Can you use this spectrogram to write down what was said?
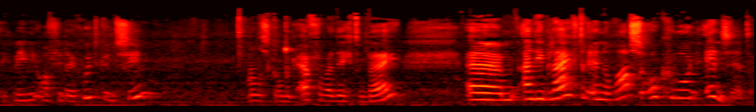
Ik weet niet of je dat goed kunt zien. Anders kom ik even wat dichterbij. Um, en die blijft er in de was ook gewoon in zitten.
